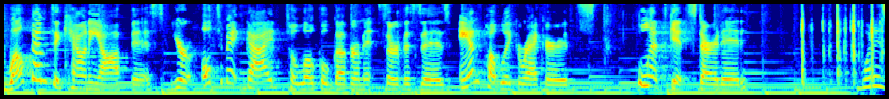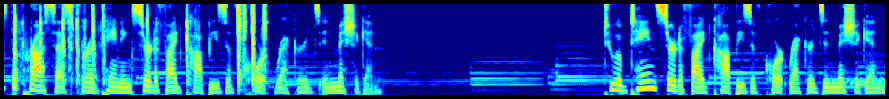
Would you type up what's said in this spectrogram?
Welcome to County Office, your ultimate guide to local government services and public records. Let's get started. What is the process for obtaining certified copies of court records in Michigan? To obtain certified copies of court records in Michigan,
